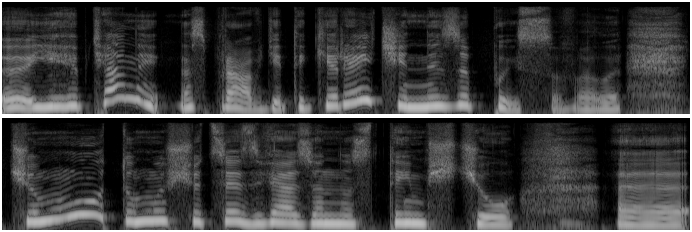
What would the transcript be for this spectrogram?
е, єгиптяни насправді такі речі не записували. Чому? Тому що це зв'язано з тим, що е,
